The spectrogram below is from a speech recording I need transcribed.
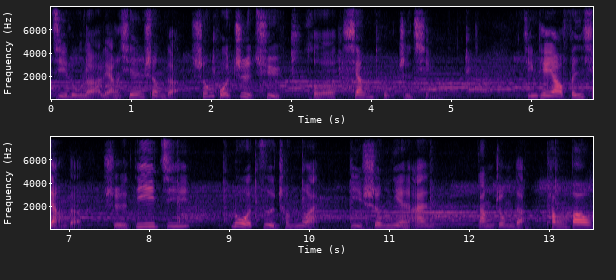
记录了梁先生的生活志趣和乡土之情。今天要分享的是第一集“落字成暖，一生念安”当中的汤包，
